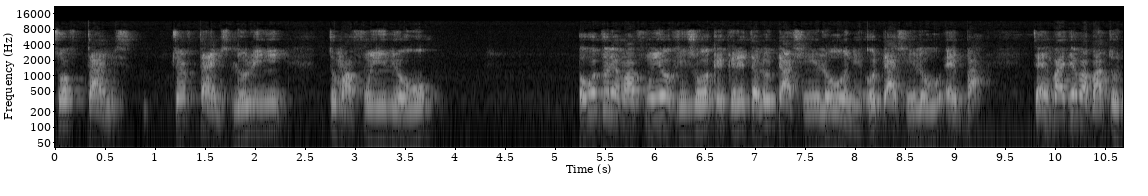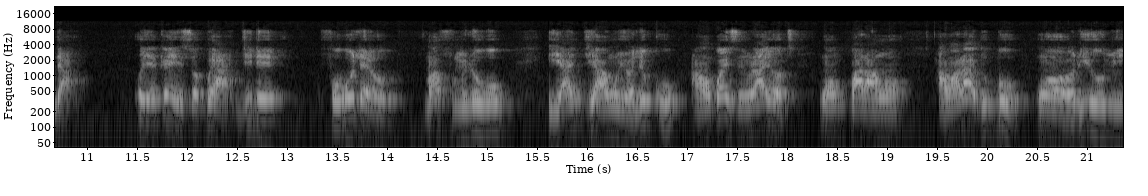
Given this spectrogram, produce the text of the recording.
twelve times twelve times lórí yín tó máa fún yín ní owó. Owó tó dẹ̀ máa fún yín ò kì í ṣòwò kékeré tẹ ló dàṣì yín lówó ni. Ó dàṣì yín lówó ẹgbà tẹ́yìn bá jẹ́ bàbá tó dáa ó yẹ kẹ́yìn sọ pé à Jídé fowó lẹ̀ o má fún mi lówó. Ìyà ń jẹ àwọn èèyàn lẹ́kọ̀ọ́ àwọn boys in riot wọ́n ń para wọn. Àwọn ará àdúgbò wọn ò rí omi.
